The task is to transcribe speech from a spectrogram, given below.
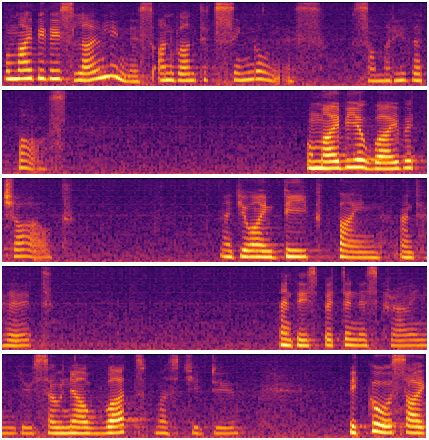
Or maybe there's loneliness, unwanted singleness, somebody that passed. Or maybe a wayward child, and you are in deep pain and hurt. And there's bitterness growing in you. So now, what must you do? because I,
